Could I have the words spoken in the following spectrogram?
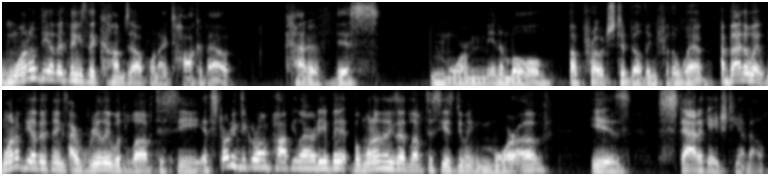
One of the other things that comes up when I talk about kind of this more minimal approach to building for the web. Uh, by the way, one of the other things I really would love to see, it's starting to grow in popularity a bit, but one of the things I'd love to see is doing more of is static HTML.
